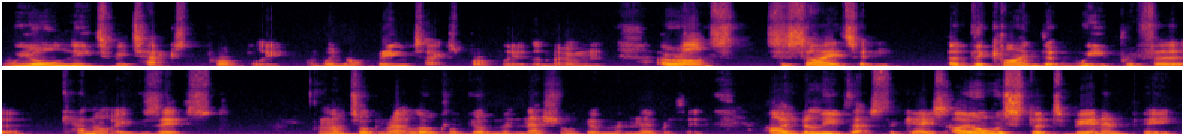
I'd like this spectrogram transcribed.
We all need to be taxed properly, and we're not being taxed properly at the moment. Or else society of the kind that we prefer cannot exist. And I'm talking about local government, national government, and everything. I believe that's the case. I always stood to be an MP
